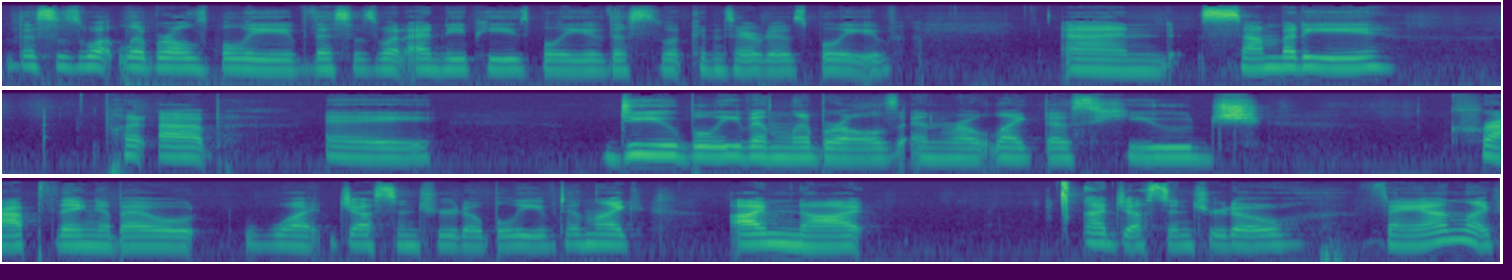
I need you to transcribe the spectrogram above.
this is what liberals believe, this is what NDPs believe, this is what conservatives believe. And somebody put up a do you believe in liberals and wrote like this huge crap thing about what Justin Trudeau believed. And like, I'm not a Justin Trudeau fan. Like,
